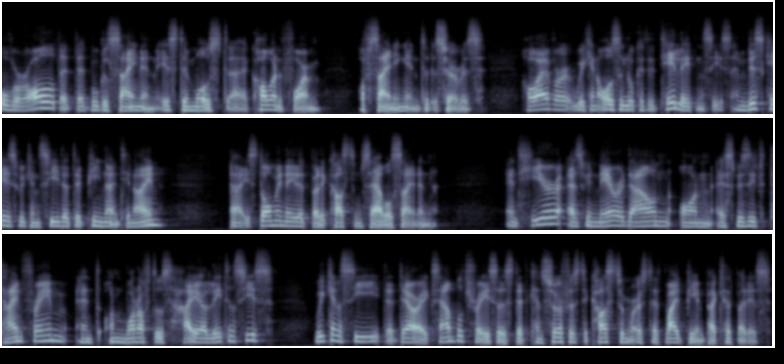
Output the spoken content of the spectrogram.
overall that the Google sign-in is the most uh, common form of signing into the service. However, we can also look at the tail latencies. In this case, we can see that the P99 uh, is dominated by the custom SAML sign-in. And here, as we narrow down on a specific time frame and on one of those higher latencies, we can see that there are example traces that can surface the customers that might be impacted by this.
